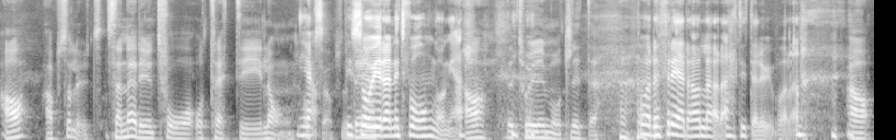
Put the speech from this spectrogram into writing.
Ja, absolut. Sen är det ju 2,30 lång Ja, också. Så vi det, såg ju den i två omgångar. Ja, det tog ju emot lite. Både fredag och lördag tittade vi på den. Ja.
